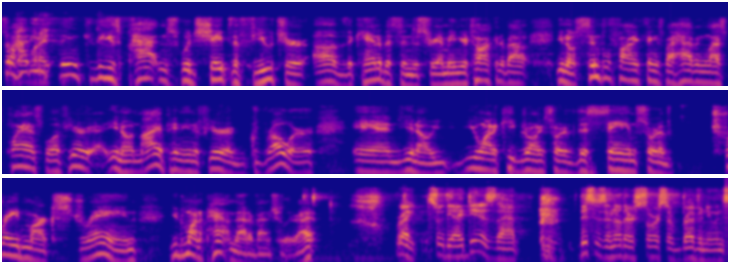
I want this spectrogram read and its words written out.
so how do you I, think these patents would shape the future of the cannabis industry? I mean, you're talking about, you know, simplifying things by having less plants. Well, if you're, you know, in my opinion, if you're a grower and, you know, you want to keep growing sort of this same sort of trademark strain, you'd want to patent that eventually, right? Right. So the idea is that this is another source of revenue. And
